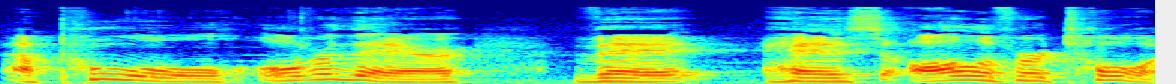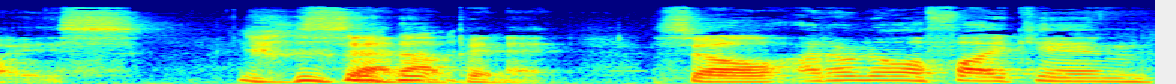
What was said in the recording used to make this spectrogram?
a pool over there that has all of her toys set up in it. So I don't know if I can.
